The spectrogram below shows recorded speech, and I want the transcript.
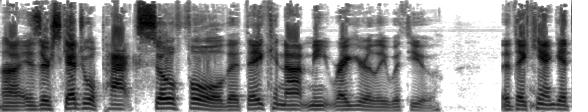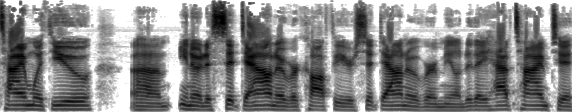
uh, is their schedule packed so full that they cannot meet regularly with you, that they can't get time with you, um, you know, to sit down over coffee or sit down over a meal? Do they have time to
